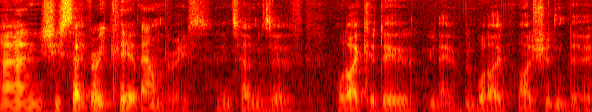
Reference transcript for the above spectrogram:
And she set very clear boundaries in terms of what I could do, you know, and what I, I shouldn't do.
